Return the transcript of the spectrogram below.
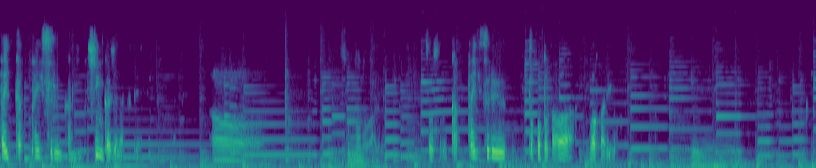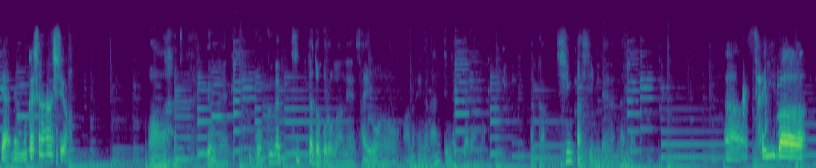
体合体する感じ。進化じゃなくて。あそんなのがあるの。そうそう、合体するとことかはわかるよ。えー、いや、でも昔の話よ。ああ、でもね、僕が切ったところがね、最後のあの辺がなんて言うんだっけ、あれ、あの、なんか、シンパシーみたいな、なんだあーサイバー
